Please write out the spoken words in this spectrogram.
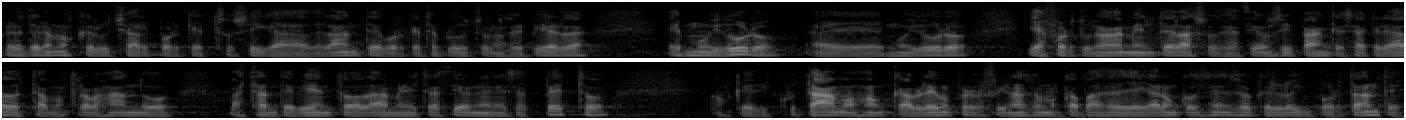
pero tenemos que luchar porque esto siga adelante, porque este producto no se pierda. Es muy duro, eh, muy duro, y afortunadamente la asociación CIPAN que se ha creado, estamos trabajando bastante bien toda la administración en ese aspecto, aunque discutamos, aunque hablemos, pero al final somos capaces de llegar a un consenso, que es lo importante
